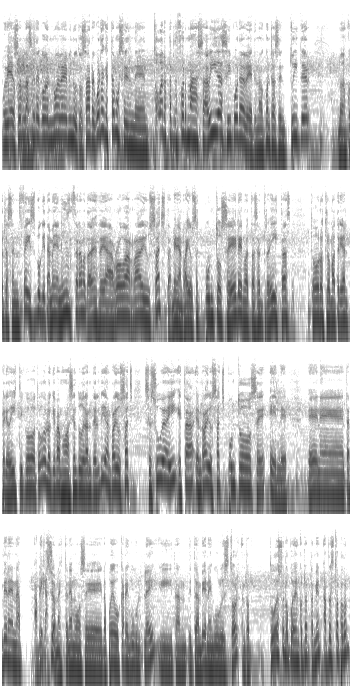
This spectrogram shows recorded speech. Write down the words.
Muy bien, son las 7 con 9 minutos. Ah, recuerda que estamos en, todas las plataformas sabidas y por haber. Nos encuentras en Twitter, nos encuentras en Facebook y también en Instagram a través de arroba Radio también en radiosach.cl, nuestras entrevistas, todo nuestro material periodístico, todo lo que vamos haciendo durante el día en Radio Usach se sube ahí, está en radiosach.cl. En, eh, también en aplicaciones tenemos, eh, las puedes buscar en Google Play y, también en Google Store. Entonces, todo eso lo puedes encontrar también, Apple Store, perdón,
